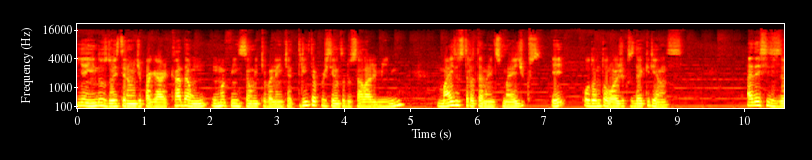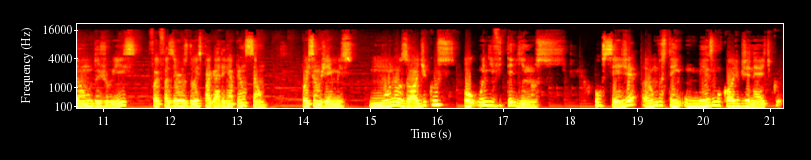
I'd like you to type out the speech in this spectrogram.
E ainda os dois terão de pagar cada um uma pensão equivalente a 30% do salário mínimo, mais os tratamentos médicos e odontológicos da criança. A decisão do juiz foi fazer os dois pagarem a pensão, pois são gêmeos monosódicos ou univitelinos, ou seja, ambos têm o mesmo código genético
